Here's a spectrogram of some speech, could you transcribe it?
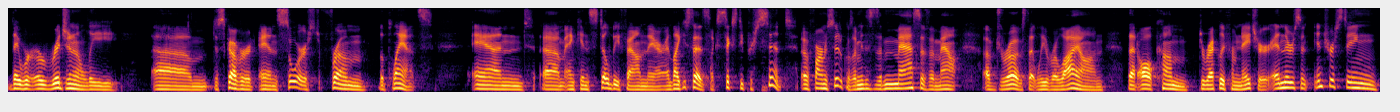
they were originally um, discovered and sourced from the plants and um, and can still be found there. And like you said, it's like sixty percent of pharmaceuticals. I mean, this is a massive amount of drugs that we rely on that all come directly from nature. And there's an interesting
